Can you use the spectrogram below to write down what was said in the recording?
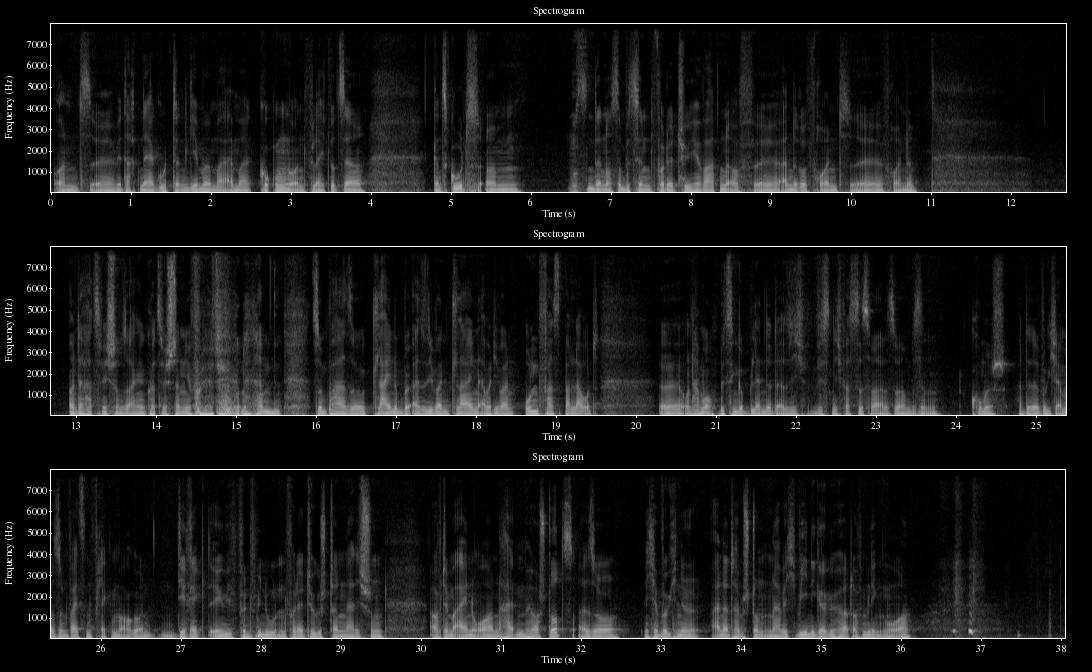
Und äh, wir dachten, naja gut, dann gehen wir mal einmal gucken und vielleicht wird es ja ganz gut. Ähm, mussten dann noch so ein bisschen vor der Tür hier warten auf äh, andere Freund, äh, Freunde. Und da hat es mich schon so angekotzt, wir standen hier vor der Tür und dann haben so ein paar so kleine, also die waren klein, aber die waren unfassbar laut äh, und haben auch ein bisschen geblendet. Also ich weiß nicht, was das war, das war ein bisschen komisch. Hatte da wirklich einmal so einen weißen Fleck im Auge und direkt irgendwie fünf Minuten vor der Tür gestanden, hatte ich schon auf dem einen Ohr einen halben Hörsturz. Also ich habe wirklich eine anderthalb Stunden habe ich weniger gehört auf dem linken Ohr.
